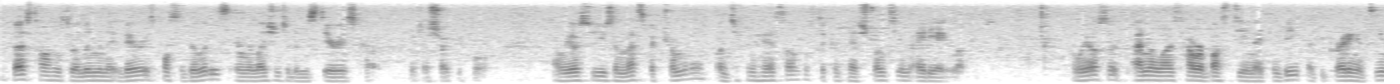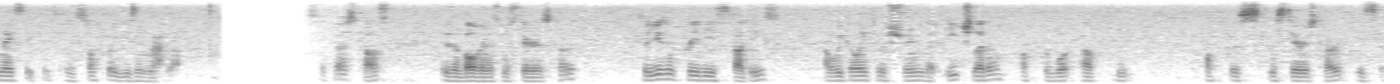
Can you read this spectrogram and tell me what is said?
The first task was to eliminate various possibilities in relation to the mysterious code, which I showed before. Uh, we also used a mass spectrometer on different hair samples to compare strontium-88 levels. And we also analyzed how robust DNA can be by degrading a DNA sequence in software using MATLAB. So the first task is involving this mysterious code. So using previous studies, are we going to assume that each letter of the of, the, of this mysterious code is the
